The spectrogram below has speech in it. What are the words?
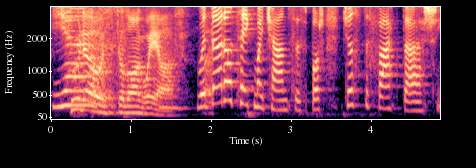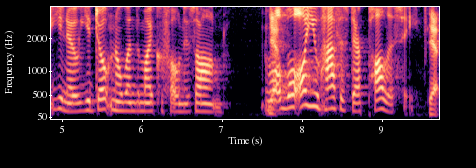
Yeah. who knows? It's a long way off. With that, I'll take my chances. But just the fact that you know you don't know when the microphone is on, Yeah. well, well, all you have is their policy. Yeah.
